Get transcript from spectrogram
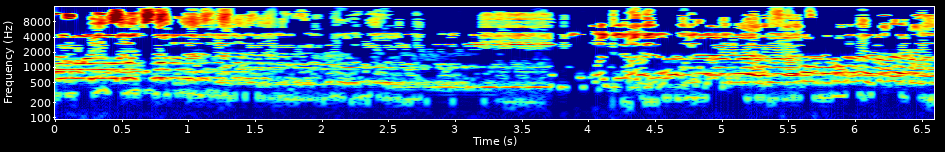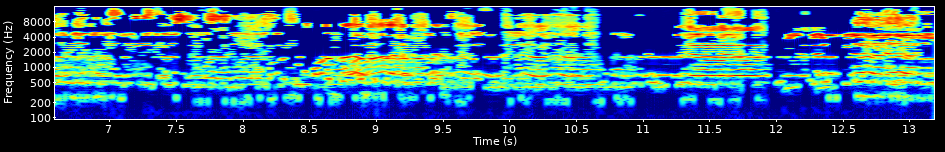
خالص من دونه قد أهلنا فأهلنا عليهم أزواجهم وما لا يكون عليك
